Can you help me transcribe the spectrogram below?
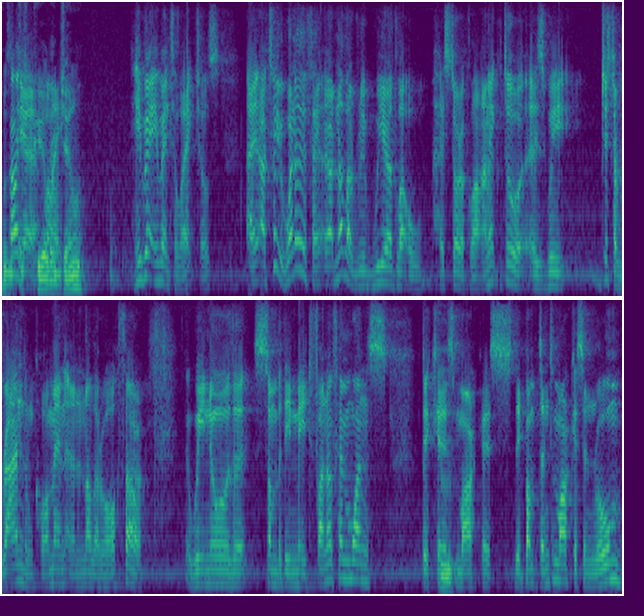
was it Oh, just yeah, purely fine. journal? He went. He went to lectures. I, I'll tell you one of the things. Another weird little historical anecdote is we just a random comment in another author. We know that somebody made fun of him once because hmm. Marcus. They bumped into Marcus in Rome,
